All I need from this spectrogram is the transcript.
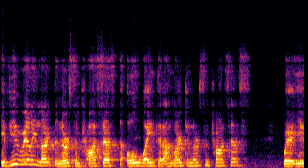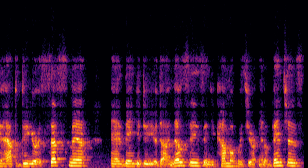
if you really learned the nursing process the old way that I learned the nursing process, where you have to do your assessment and then you do your diagnoses and you come up with your interventions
